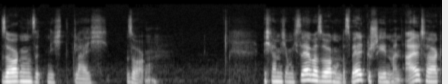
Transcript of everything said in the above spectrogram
Sorgen sind nicht gleich Sorgen. Ich kann mich um mich selber sorgen, um das Weltgeschehen, meinen Alltag,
